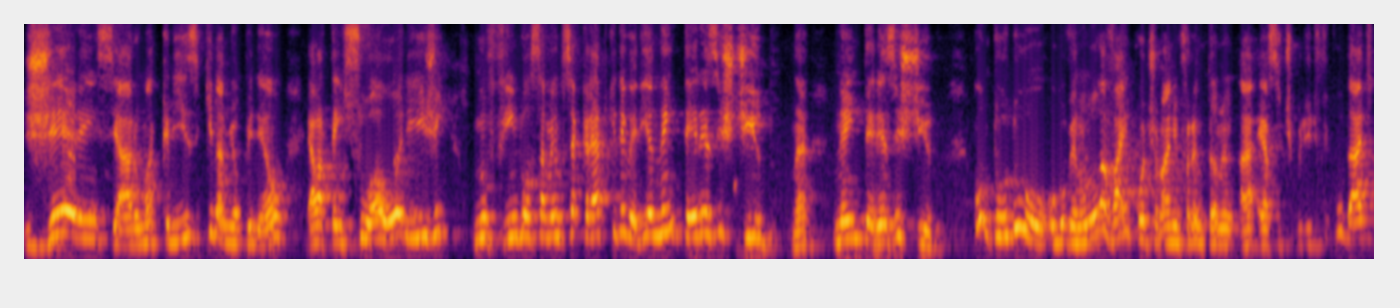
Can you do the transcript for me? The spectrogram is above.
gerenciar uma crise que, na minha opinião, ela tem sua origem no fim do orçamento secreto que deveria nem ter existido, né? Nem ter existido. Contudo, o governo Lula vai continuar enfrentando esse tipo de dificuldade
